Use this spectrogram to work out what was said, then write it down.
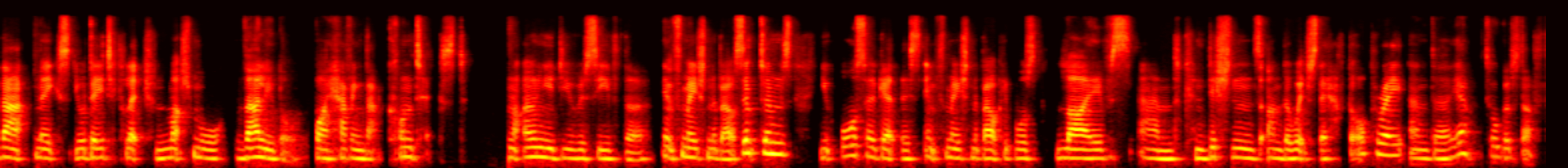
That makes your data collection much more valuable by having that context. Not only do you receive the information about symptoms, you also get this information about people's lives and conditions under which they have to operate. And uh, yeah, it's all good stuff.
